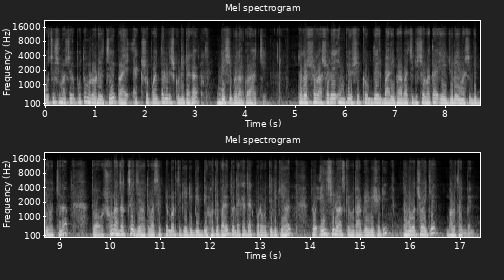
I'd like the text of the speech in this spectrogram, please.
পঁচিশ মাসের প্রথম লটের চেয়ে প্রায় একশো পঁয়তাল্লিশ কোটি টাকা বেশি প্রদান করা হচ্ছে। তো দর্শক, আসলে এমপিও শিক্ষকদের বাড়ি ভাড়া বা চিকিৎসা ভাতা এই জুলাই মাসে বৃদ্ধি হচ্ছে না। তো শোনা যাচ্ছে যে হয়তো বা সেপ্টেম্বর থেকে এটি বৃদ্ধি হতে পারে। তো দেখা যাক পরবর্তীতে কি হয়। তো এই ছিল আজকের মতো আপডেট বিষয়টি। ধন্যবাদ সবাইকে। ভালো থাকবেন।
